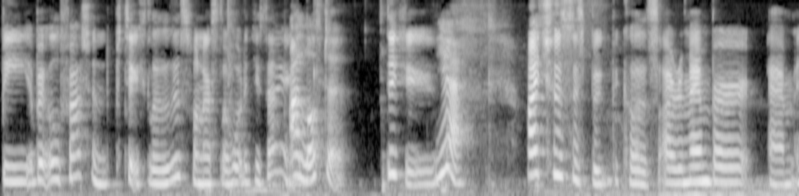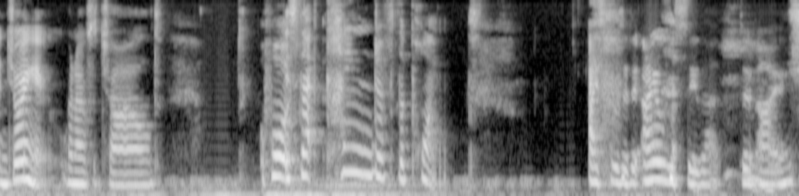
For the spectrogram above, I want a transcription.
be a bit old fashioned, particularly this one, Ursula. What did you think? I loved it. did you? Yeah. I chose this book because I remember um, enjoying it when I was a child. What Is that kind of the point? I suppose it is. I always say that, don't I? I always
